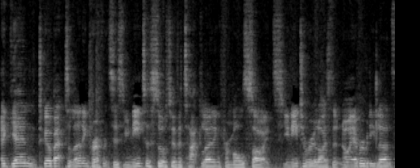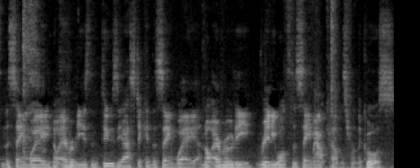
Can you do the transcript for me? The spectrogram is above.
again, to go back to learning preferences, you need to sort of attack learning from all sides. You need to realize that not everybody learns in the same way, not everybody is enthusiastic in the same way, and not everybody really wants the same outcomes from the course.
